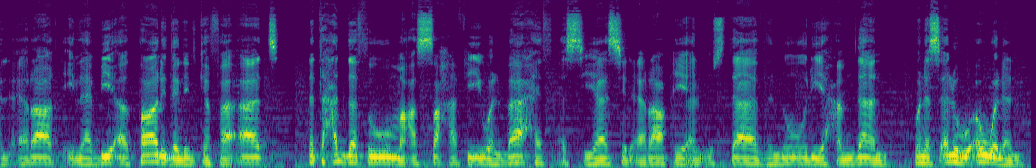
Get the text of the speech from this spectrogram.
العراق إلى بيئة طاردة للكفاءات نتحدث مع الصحفي والباحث السياسي العراقي الأستاذ نوري حمدان ونسأله أولاً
